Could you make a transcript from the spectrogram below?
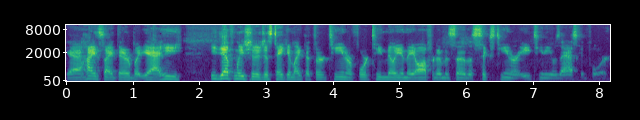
yeah, hindsight there, but yeah, he he definitely should have just taken like the 13 or 14 million they offered him instead of the 16 or 18 he was asking for.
